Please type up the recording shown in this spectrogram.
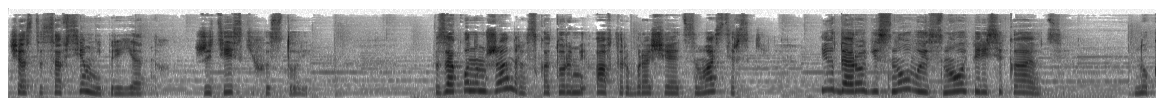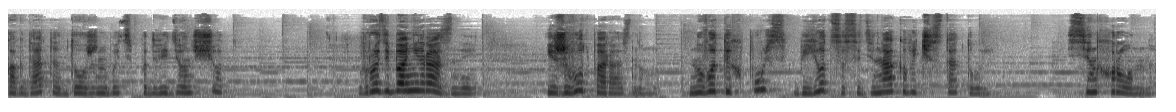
часто совсем неприятных, житейских историй. Законам жанра, с которыми автор обращается мастерски, их дороги снова и снова пересекаются, но когда-то должен быть подведен счет. Вроде бы они разные и живут по-разному, но вот их пульс бьется с одинаковой частотой – синхронно.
